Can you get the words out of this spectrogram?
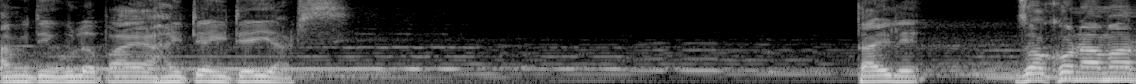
আমি তো এগুলো পায়ে হাঁটা হেঁটেই আসছি। তাইলে যখন আমার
